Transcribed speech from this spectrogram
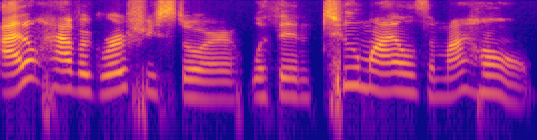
I don't have a grocery store within two miles of my home.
